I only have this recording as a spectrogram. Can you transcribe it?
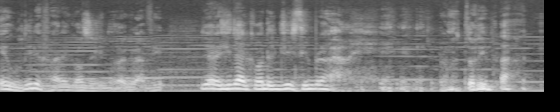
è utile fare cose cinematografiche. Bisogna recitare con registi bravi, con attori bravi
